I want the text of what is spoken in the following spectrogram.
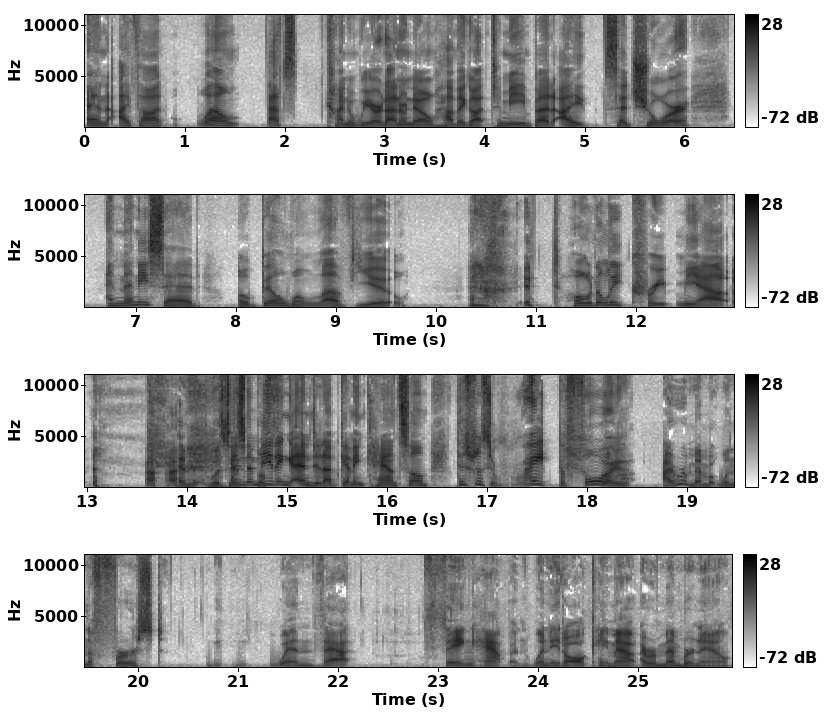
And I thought, well, that's kind of weird. I don't know how they got to me, but I said, sure. And then he said, oh, Bill will love you. And it totally creeped me out. and it- was And the bef- meeting ended up getting canceled. This was right before. Well, I remember when the first when that thing happened, when it all came out. I remember now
